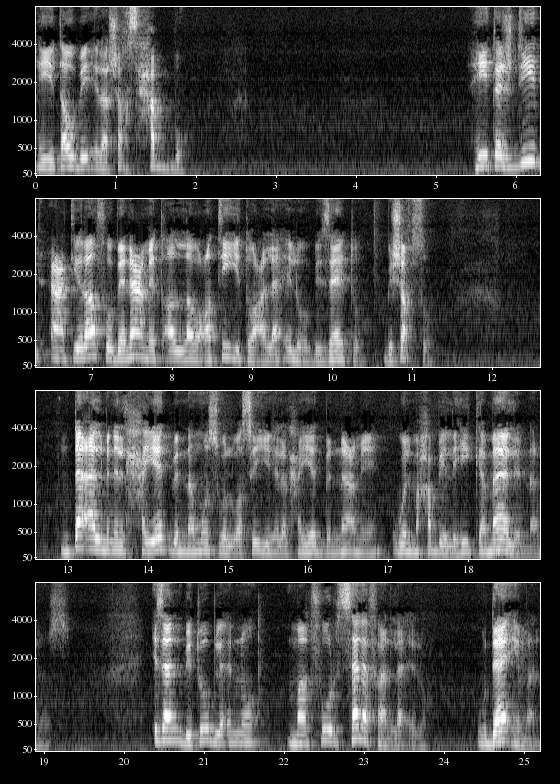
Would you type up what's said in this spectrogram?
هي توبة إلى شخص حبه. هي تجديد اعترافه بنعمة الله وعطيته على إله بذاته بشخصه. انتقل من الحياة بالناموس والوصية إلى الحياة بالنعمة والمحبة اللي هي كمال الناموس. إذا بيتوب لأنه مغفور سلفا لإله ودائما.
